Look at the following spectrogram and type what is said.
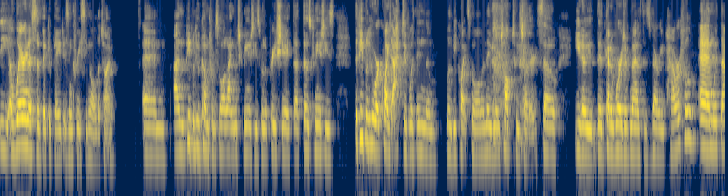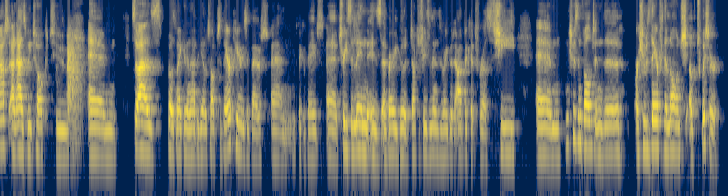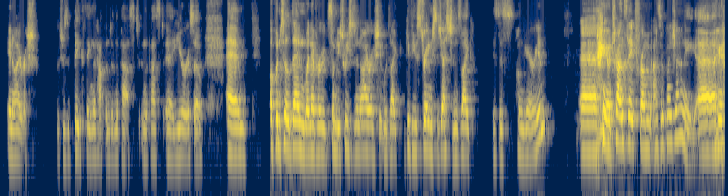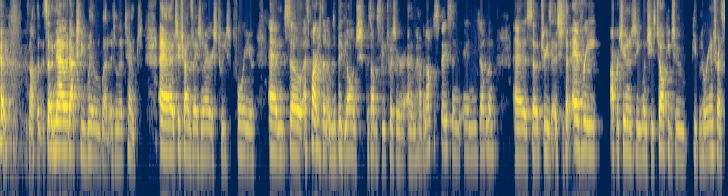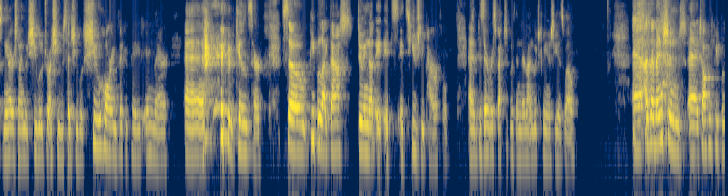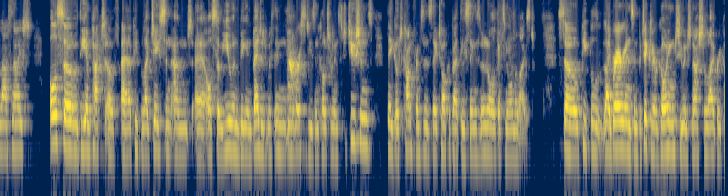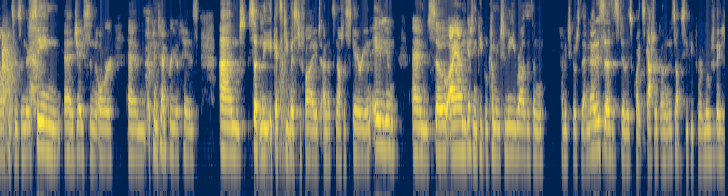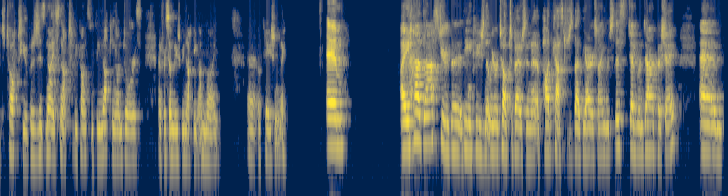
the awareness of Vicipéid is increasing all the time. Um, and people who come from small language communities will appreciate that those communities, the people who are quite active within them will be quite small and they will talk to each other. So you know, the kind of word of mouth is very powerful um, with that. And as we talk to, um, so as both Megan and Abigail talk to their peers about um, Vicipéid, uh, Teresa Lynn is a very good, Dr. Teresa Lynn is a very good advocate for us. She, um, she was involved in the, or she was there for the launch of Twitter in Irish, which was a big thing that happened in the past, in the past uh, year or so. Um, up until then, whenever somebody tweeted in Irish, it would like give you strange suggestions like, is this Hungarian? uh, you know, translate from Azerbaijani. Uh, not that, so now it actually will, well, it'll attempt uh, to translate an Irish tweet for you. Um, so as part of that, it was a big launch because obviously Twitter um, have an office space in, in Dublin. Uh, so Teresa, she said every opportunity when she's talking to people who are interested in the Irish language, she will draw, she said she will shoehorn Vicipéid in there. Uh, it kills her. So people like that doing that, it, it's it's hugely powerful uh, because they're respected within their language community as well. Uh, as I mentioned, uh, talking to people last night, also the impact of uh, people like Jason and uh, also Ewan being embedded within universities and cultural institutions. They go to conferences, they talk about these things, and it all gets normalized. So people, librarians in particular, are going to international library conferences and they're seeing uh, Jason or um, a contemporary of his, and suddenly it gets demystified and it's not as scary and alien. And so I am getting people coming to me rather than having to go to them. Now, this as it still is quite scattergun, and it's obviously people are motivated to talk to you, but it is nice not to be constantly knocking on doors and for somebody to be knocking on mine uh, occasionally. Um, I had last year the, the inclusion that we were talked about in a podcast, which is about the Irish language. This gentleman, Ó Séaghdha, um,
